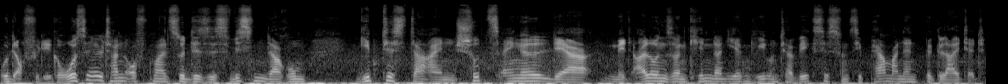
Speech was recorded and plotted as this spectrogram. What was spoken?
und auch für die Großeltern oftmals so dieses Wissen darum, gibt es da einen Schutzengel, der mit all unseren Kindern irgendwie unterwegs ist und sie permanent begleitet.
